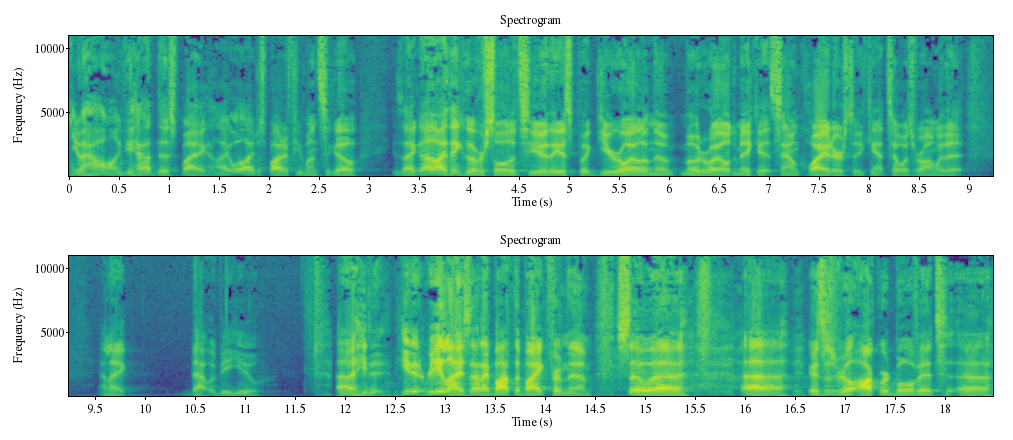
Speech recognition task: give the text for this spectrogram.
"You know, how long have you had this bike?" I'm like, "Well, I just bought it a few months ago." He's like, "Oh, I think whoever sold it to you, they just put gear oil in the motor oil to make it sound quieter, so you can't tell what's wrong with it." And like, that would be you. Uh, he, did, he didn't realize that I bought the bike from them. So uh, it was this real awkward moment. Uh,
